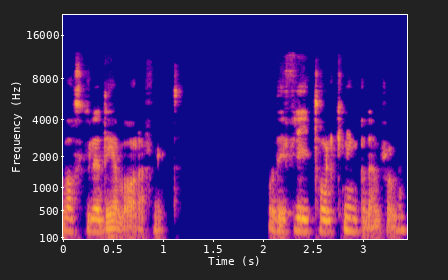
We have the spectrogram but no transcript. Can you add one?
vad skulle det vara för något? Och det är fri tolkning på den frågan.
